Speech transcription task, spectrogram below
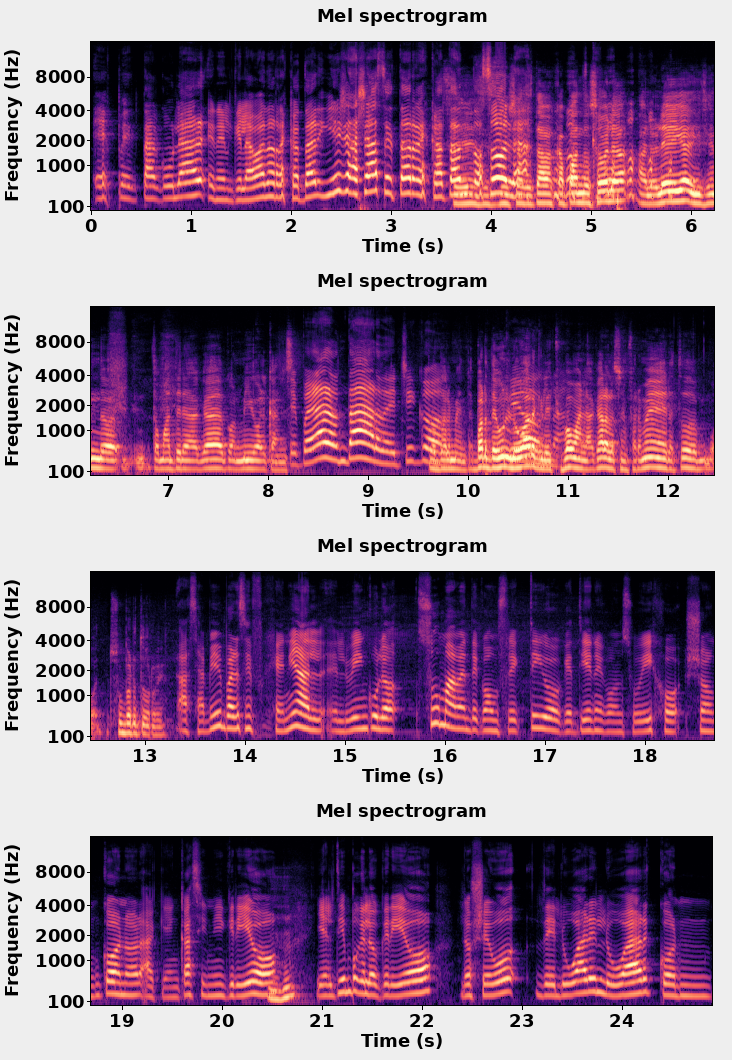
espectacular en el que la van a rescatar y ella ya se está rescatando sola. ella se estaba escapando sola a lo diciendo, tómatela de acá, conmigo alcanza. Se pararon tarde, chicos. Totalmente. Aparte de un lugar que le chupaban la cara a los enfermeros, todo súper turbio. O sea, a mí me parece genial el vínculo sumamente conflictivo que tiene con su hijo John Connor, a quien casi ni crió, y el tiempo que lo crió lo llevó de lugar en lugar con,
